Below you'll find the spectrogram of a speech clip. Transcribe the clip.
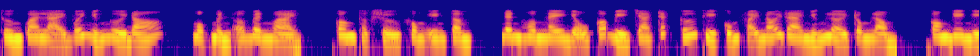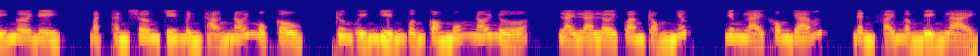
thường qua lại với những người đó, một mình ở bên ngoài, con thật sự không yên tâm, nên hôm nay dẫu có bị cha trách cứ thì cũng phải nói ra những lời trong lòng, con đi nghỉ ngơi đi, Bạch Thành Sơn chỉ bình thản nói một câu, Trương Uyển Diễm vẫn còn muốn nói nữa, lại là lời quan trọng nhất, nhưng lại không dám, đành phải ngậm miệng lại,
